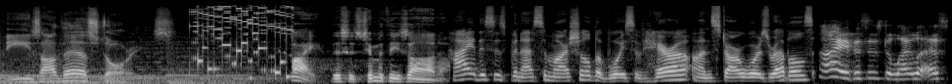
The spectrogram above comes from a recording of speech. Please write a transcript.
These are their stories. Hi, this is Timothy Zahn. Hi, this is Vanessa Marshall, the voice of Hera on Star Wars Rebels. Hi, this is Delilah S.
